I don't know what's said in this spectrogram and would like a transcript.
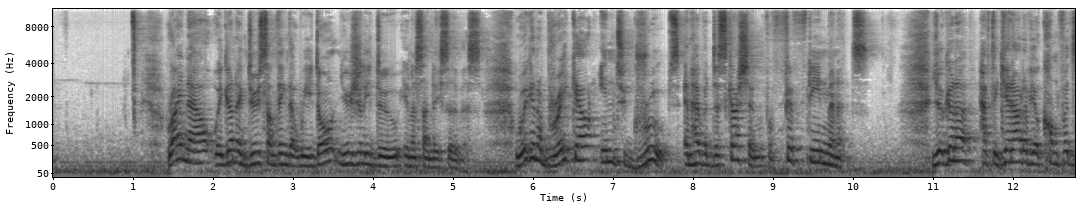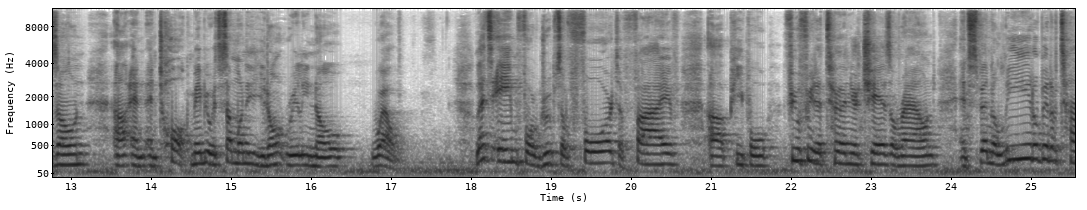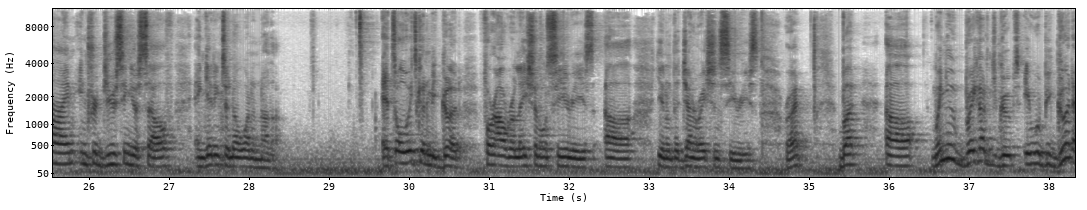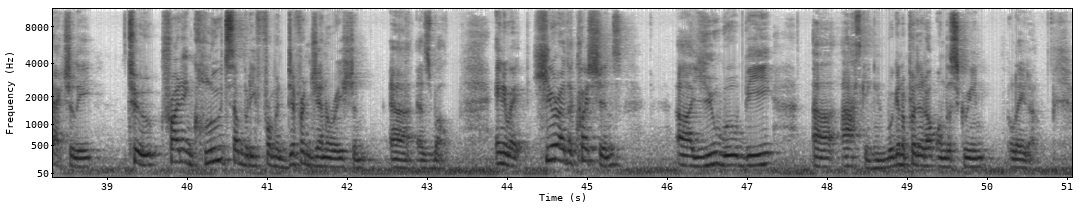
Right now, we're going to do something that we don't usually do in a Sunday service. We're going to break out into groups and have a discussion for 15 minutes. You're going to have to get out of your comfort zone uh, and, and talk, maybe with someone you don't really know well. Let's aim for groups of four to five uh, people. Feel free to turn your chairs around and spend a little bit of time introducing yourself and getting to know one another it's always going to be good for our relational series, uh, you know, the generation series, right? But uh, when you break out into groups, it would be good actually to try to include somebody from a different generation uh, as well. Anyway, here are the questions uh, you will be uh, asking, and we're going to put it up on the screen later.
